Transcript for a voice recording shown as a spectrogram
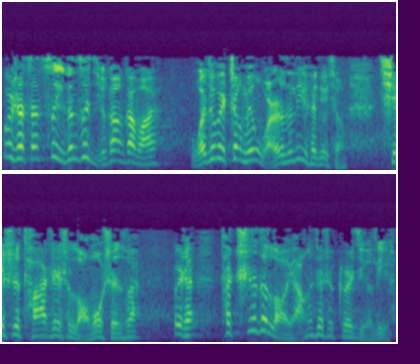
为啥？咱自己跟自己干干嘛呀？我就为证明我儿子厉害就行。其实他这是老谋深算，为啥？他知道老杨家这哥几个厉害，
